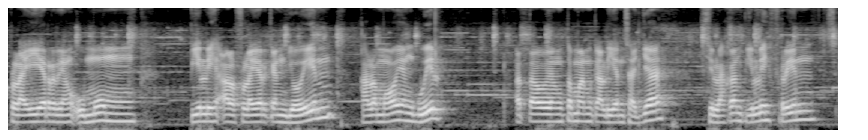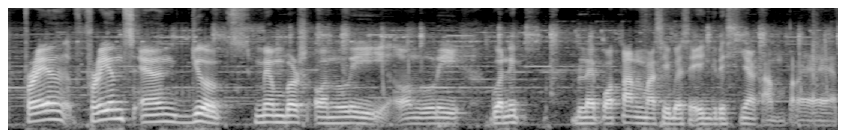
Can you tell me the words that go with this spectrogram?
player yang umum pilih all player can join. Kalau mau yang guild atau yang teman kalian saja silahkan pilih friends friend, friends and guilds members only only. Gua nih belepotan masih bahasa Inggrisnya kampret.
